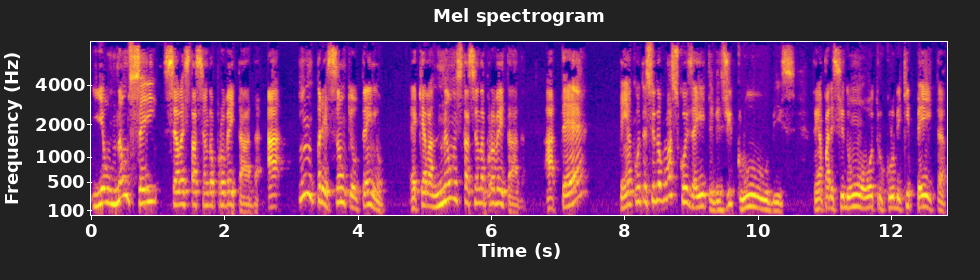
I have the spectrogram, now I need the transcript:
e eu não sei se ela está sendo aproveitada. A impressão que eu tenho é que ela não está sendo aproveitada. Até tem acontecido algumas coisas aí, TVs de clubes, tem aparecido um ou outro clube que peita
